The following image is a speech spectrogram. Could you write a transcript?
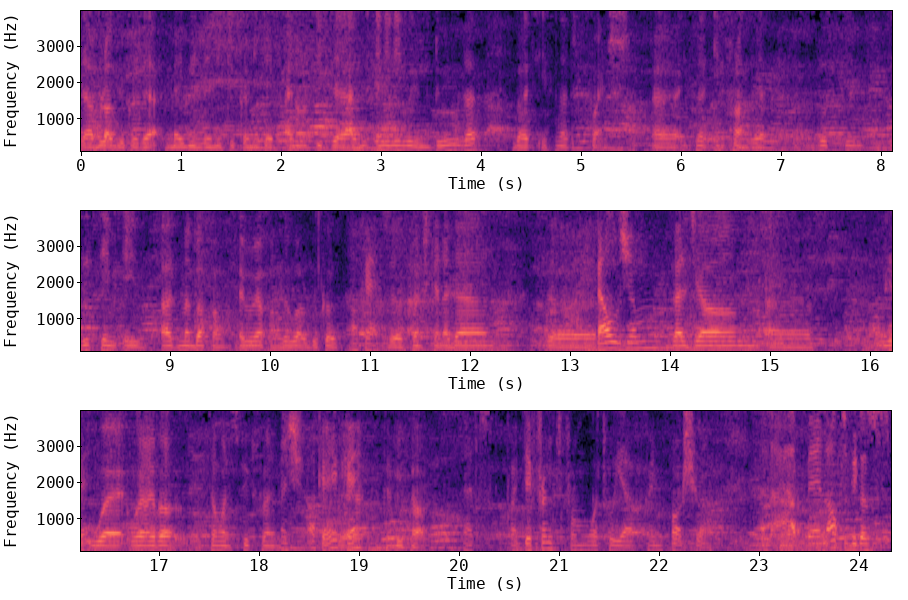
their blog because they, maybe they need to communicate. I don't know if there is any need, we will do that, but it's not French. Uh, it's not in France. Those team, this team is as member from everywhere from the world because Okay. the French Canada, the Belgium. Belgium, uh, Okay. where, wherever someone speaks French, okay, okay. they can be part. That's quite different from what we have in Portugal, and, uh, and also because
